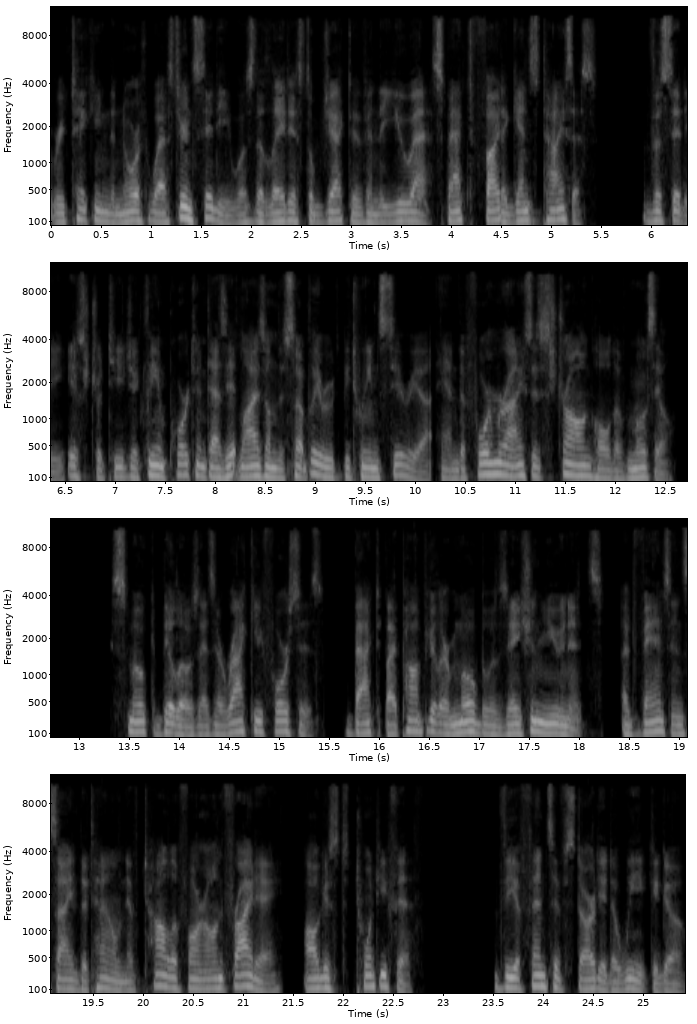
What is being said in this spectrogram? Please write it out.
Retaking the northwestern city was the latest objective in the U.S.-backed fight against ISIS. The city is strategically important as it lies on the supply route between Syria and the former ISIS stronghold of Mosul. Smoke billows as Iraqi forces, backed by popular mobilization units, advance inside the town of Tal Afar on Friday, August 25. The offensive started a week ago.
